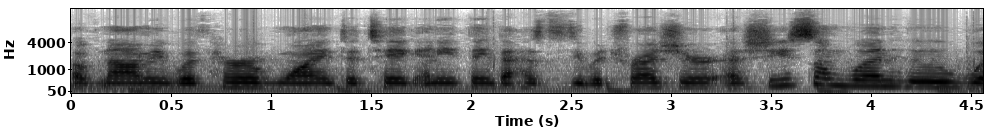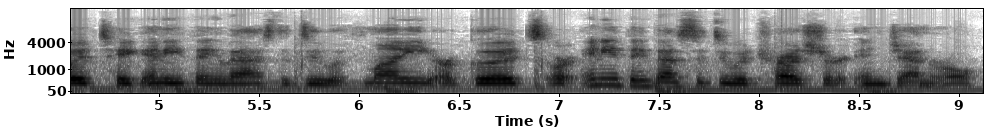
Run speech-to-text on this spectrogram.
of Nami with her wanting to take anything that has to do with treasure, as she's someone who would take anything that has to do with money or goods or anything that has to do with treasure in general.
